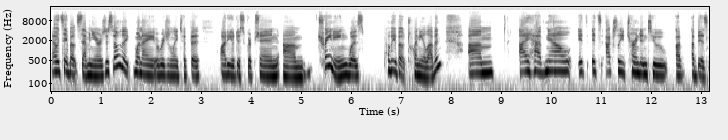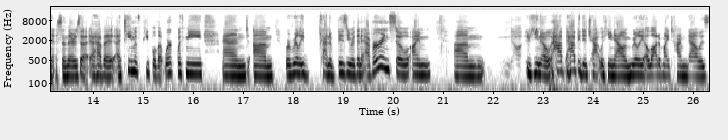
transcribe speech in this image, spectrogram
i would say about seven years or so that when i originally took the audio description um, training was probably about 2011 um, I have now it's it's actually turned into a, a business, and there's a I have a, a, team of people that work with me, and um, we're really kind of busier than ever, and so I'm. Um, you know, ha- happy to chat with you now. And really, a lot of my time now is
